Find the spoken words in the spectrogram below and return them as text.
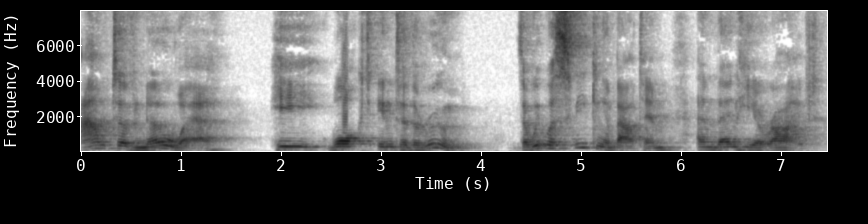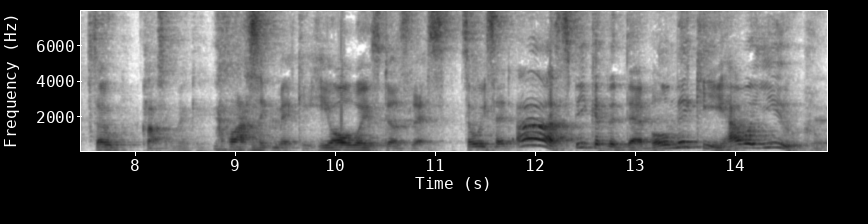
out of nowhere he walked into the room so we were speaking about him, and then he arrived. So classic Mickey. classic Mickey. He always does this. So we said, "Ah, speak of the devil, Mickey. How are you? Yeah.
